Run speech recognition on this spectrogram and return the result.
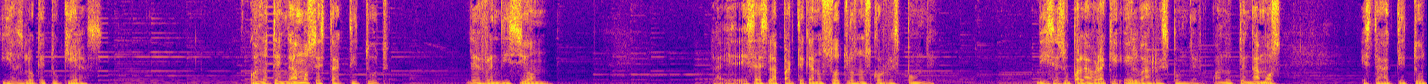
y haz lo que tú quieras. Cuando tengamos esta actitud de rendición, esa es la parte que a nosotros nos corresponde. Dice su palabra que Él va a responder. Cuando tengamos esta actitud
